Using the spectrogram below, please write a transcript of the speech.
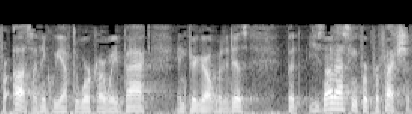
for us, I think we have to work our way back and figure out what it is. But he's not asking for perfection.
